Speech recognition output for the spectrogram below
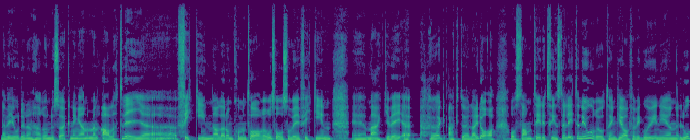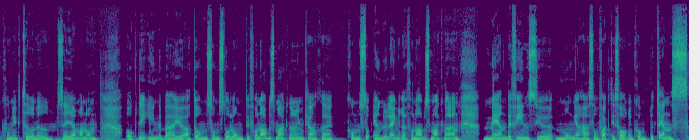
när vi gjorde den här undersökningen. Men allt vi eh, fick in, alla de kommentarer och så som vi fick in eh, märker vi är högaktuella idag. Och samtidigt finns det en liten oro tänker jag för vi går ju in i en lågkonjunktur nu säger man om. Och det innebär ju att de som står långt ifrån arbetsmarknaden kanske kommer stå ännu längre från arbetsmarknaden. Men det finns ju många här som faktiskt har en kompetens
